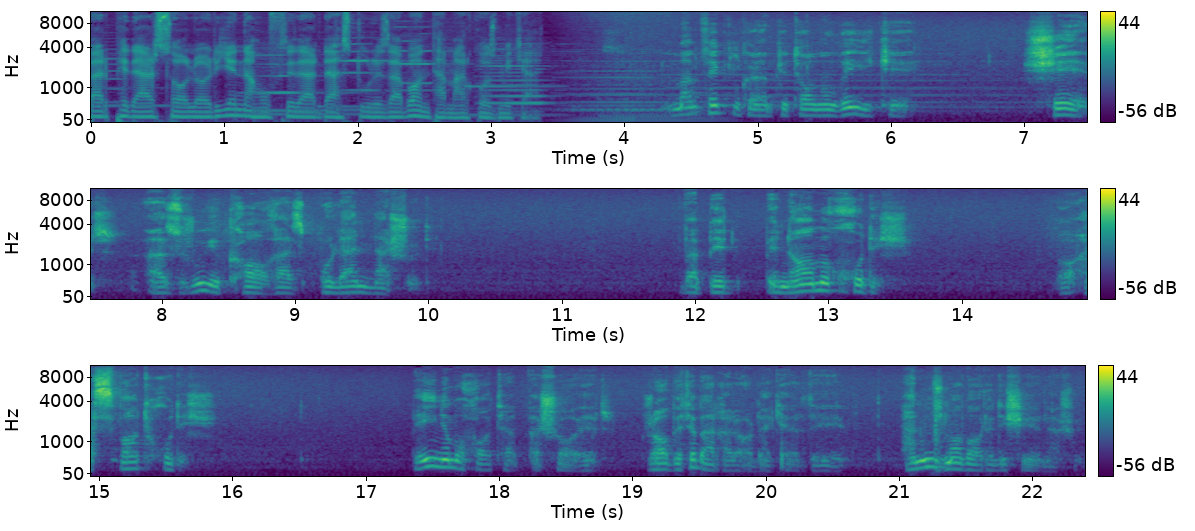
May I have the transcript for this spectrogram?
بر پدرسالاری نهفته در دستور زبان تمرکز می‌کرد. من فکر می‌کنم که تا موقعی که شعر از روی کاغذ بلند نشده و به, به نام خودش با اسوات خودش بین مخاطب و شاعر رابطه برقرار نکرده هنوز ما وارد شعر نشدیم.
